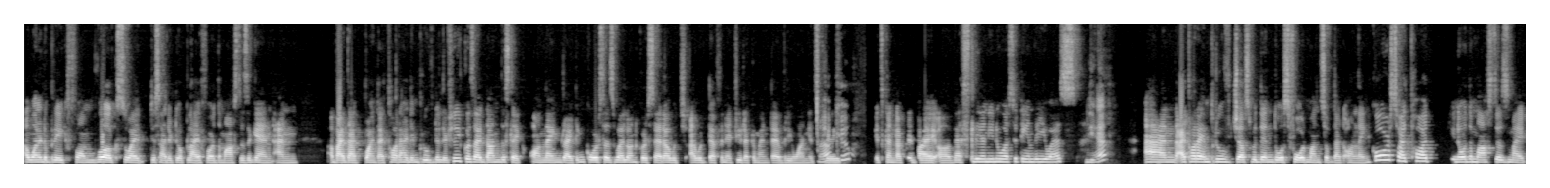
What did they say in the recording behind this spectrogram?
I wanted a break from work. So I decided to apply for the master's again. And by that point, I thought I had improved a little because I'd done this like online writing course as well on Coursera, which I would definitely recommend to everyone. It's oh, great. It's conducted by uh, Wesleyan University in the US. Yeah. And I thought I improved just within those four months of that online course. So I thought, you know, the master's might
